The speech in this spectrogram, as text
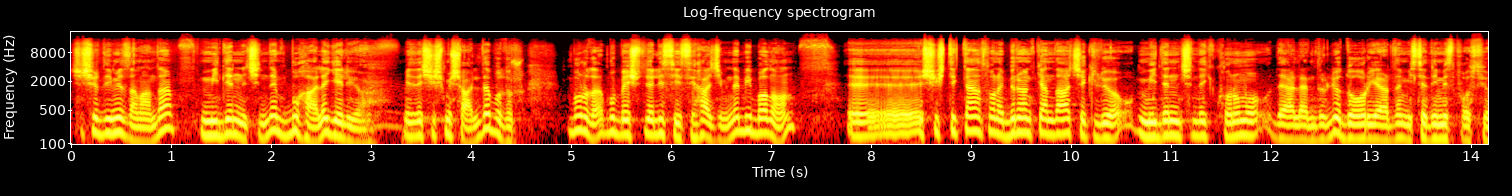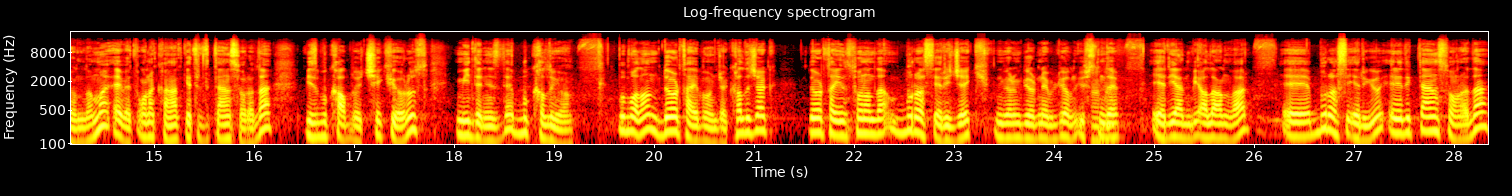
Şişirdiğimiz zaman da midenin içinde bu hale geliyor. Mide şişmiş hali de budur. Burada bu 550 cc haciminde bir balon. Ee, şiştikten sonra bir röntgen daha çekiliyor. Midenin içindeki konumu değerlendiriliyor. Doğru yerde mi, istediğimiz pozisyonda mı? Evet ona kanat getirdikten sonra da biz bu kabloyu çekiyoruz. Midenizde bu kalıyor. Bu balon 4 ay boyunca kalacak. 4 ayın sonunda burası eriyecek. Bilmiyorum görünebiliyor mu? Üstünde eriyen bir alan var. Ee, burası eriyor. Eridikten sonra da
